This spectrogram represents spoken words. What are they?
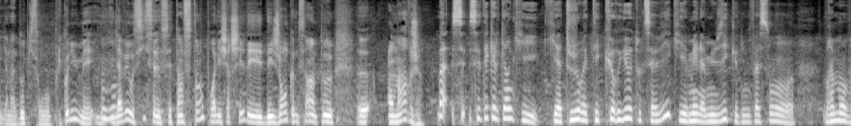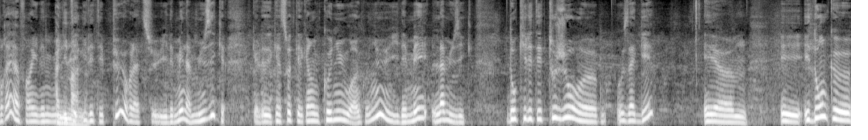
il y en a- d'autres qui sont plus connus, mais il- Mhm. il avait aussi ce- cet instinct pour aller chercher des, des gens comme ça un peu euh, en marge. Bah, c'était quelqu'un qui, qui a toujours été curieux toute sa vie, qui aimait la musique d'une façon euh, vraiment vraie. Enfin, il, aimait- il Animal. était, il était pur là-dessus. Il aimait la musique, qu'elle qu'elle soit de quelqu'un connu ou inconnu, il aimait la musique. Donc, il était toujours euh, aux aguets. Et, euh, et, et donc, euh,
